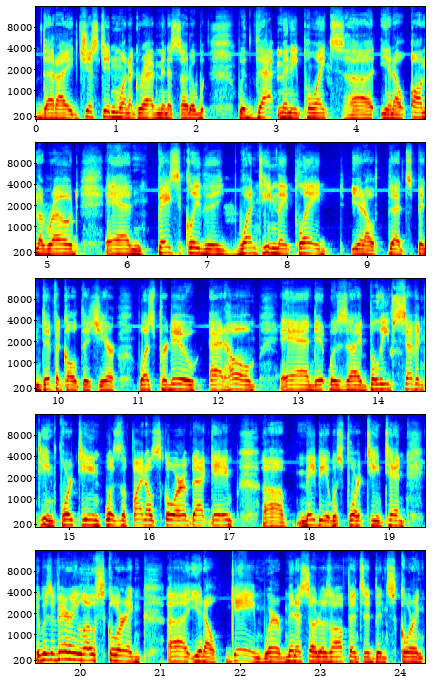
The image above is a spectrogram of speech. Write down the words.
that I just didn't want to grab Minnesota with, that many points, uh, you know, on the road, and basically the one team they played you know that's been difficult this year was Purdue at home, and it was I believe 17-14 was the final score of that game. Uh, maybe it was 14-10. It was a very low scoring, uh, you know, game where Minnesota's offense had been scoring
